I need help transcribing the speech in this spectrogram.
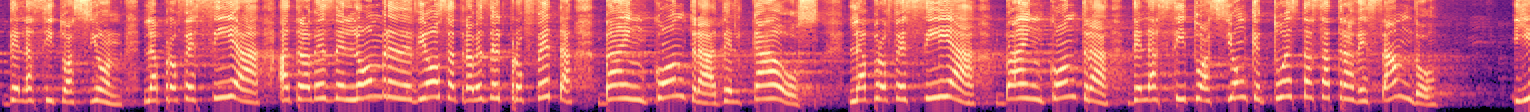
de la situación. La profecía a través del hombre de Dios, a través del profeta, va en contra del caos. La profecía va en contra de la situación que tú estás atravesando. Y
